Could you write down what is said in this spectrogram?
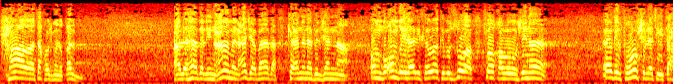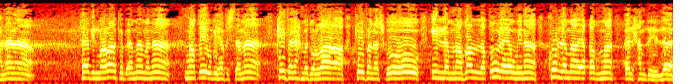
حارة تخرج من القلب. على هذا الإنعام العجب هذا كأننا في الجنة. انظر انظر إلى هذه الكواكب الزهر فوق رؤوسنا هذه الفروش التي تحتنا هذه المراكب أمامنا نطير بها في السماء. كيف نحمد الله؟ كيف نشكره؟ إن لم نظل طول يومنا كلما يقظنا. الحمد لله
